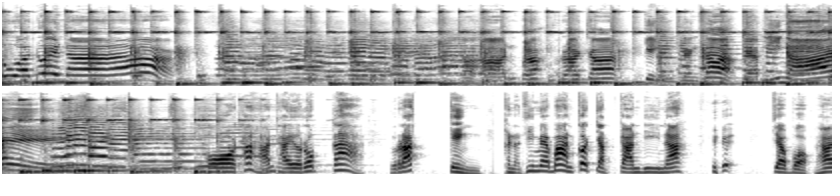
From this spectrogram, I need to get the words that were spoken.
ตัวด้วยนะทหารพระราชา เก่งแกร่งกล้าแบบนี้ไง พอทหารไทยรบกล้า รักเก่ง ขณะที่แม่บ้านก็จัดการดีนะ จะบอกให้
